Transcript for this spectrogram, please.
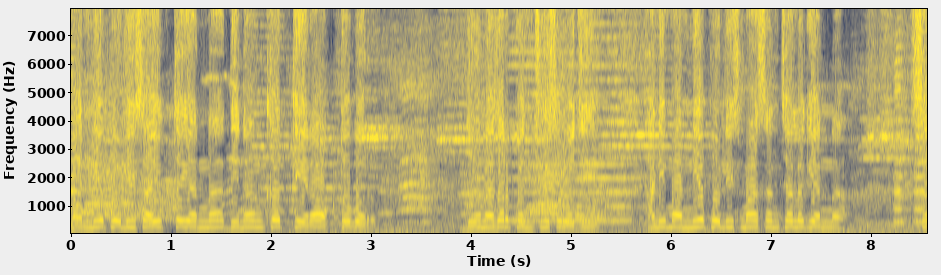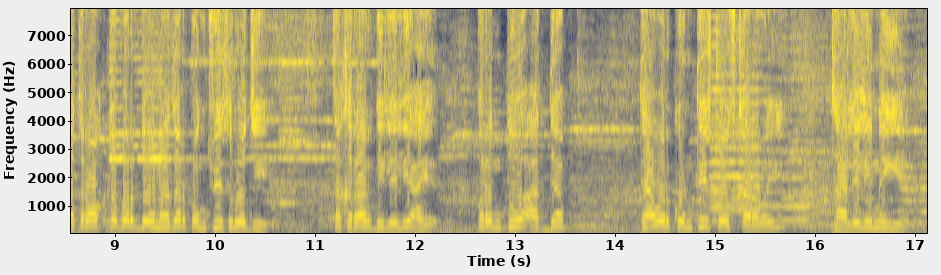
माननीय पोलीस आयुक्त यांना दिनांक तेरा ऑक्टोबर दोन हजार पंचवीस रोजी आणि माननीय पोलीस महासंचालक यांना सतरा ऑक्टोबर दोन हजार पंचवीस रोजी तक्रार दिलेली आहे. परंतु अद्याप त्यावर कोणतीच ठोस कारवाई झालेली नाही आहे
